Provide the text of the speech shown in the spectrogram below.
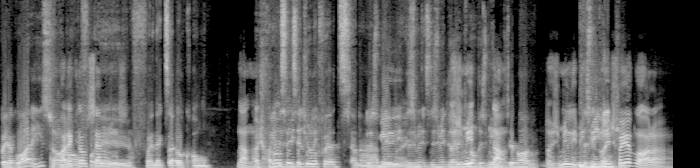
Foi agora isso? Agora é que eles foi, isso. Foi no ExileCon. Não, não, Acho não. Eu Foi não sei se aquilo 2018, foi né? adicionado. 2000, mas- 2018 2000 não, 2019. 2022 2020. foi agora.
